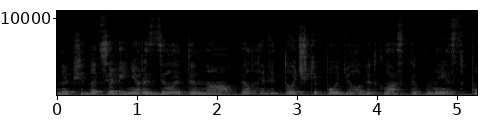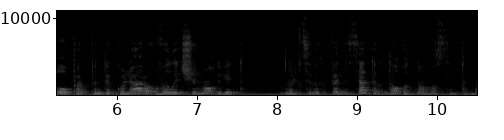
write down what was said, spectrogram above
Необхідно цю лінію розділити навпіл, від точки поділу відкласти вниз по перпендикуляру величину від 0,5 до 1 см.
